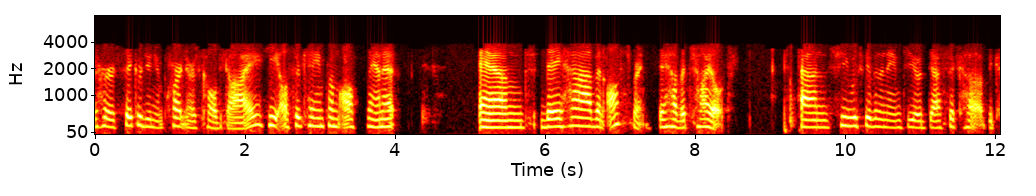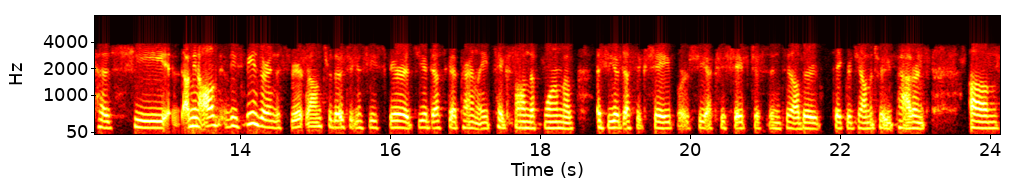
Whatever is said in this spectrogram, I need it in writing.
her sacred union partner is called Guy. He also came from off planet and they have an offspring. They have a child and she was given the name Geodesica because she, I mean, all these beings are in the spirit realms. For those who can see spirit, Geodesica apparently takes on the form of a geodesic shape, or she actually shapes shapeshifts into other sacred geometry patterns. Um,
